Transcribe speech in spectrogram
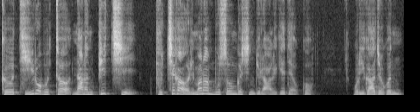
그 뒤로부터 나는 빛이 부채가 얼마나 무서운 것인 줄 알게 되었고 우리 가족은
